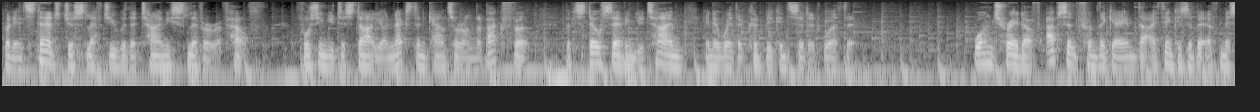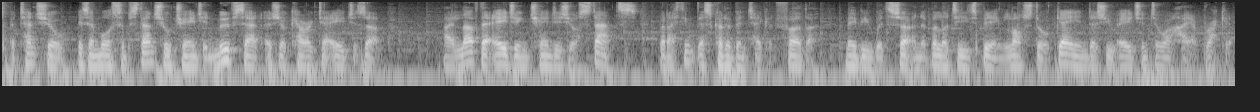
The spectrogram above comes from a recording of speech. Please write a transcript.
but instead just left you with a tiny sliver of health forcing you to start your next encounter on the back foot, but still saving you time in a way that could be considered worth it. One trade-off absent from the game that I think is a bit of missed potential is a more substantial change in moveset as your character ages up. I love that aging changes your stats, but I think this could have been taken further, maybe with certain abilities being lost or gained as you age into a higher bracket.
